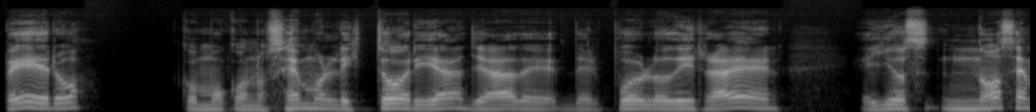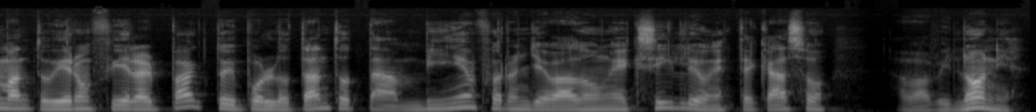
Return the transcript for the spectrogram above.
pero como conocemos la historia ya de- del pueblo de Israel, ellos no se mantuvieron fieles al pacto y por lo tanto también fueron llevados a un exilio, en este caso a Babilonia.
